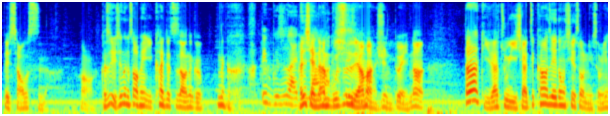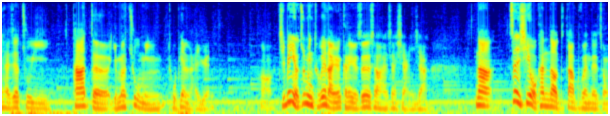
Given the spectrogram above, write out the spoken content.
被烧死啊，哦，可是有些那个照片一看就知道那个 那个并不是来，很显然不是亚马逊，对，那大家可以再注意一下，在看到这些东西的时候，你首先还是要注意它的有没有注明图片来源，哦，即便有注明图片来源，可能有些时候还是要想一下，那这些我看到的大部分那种。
